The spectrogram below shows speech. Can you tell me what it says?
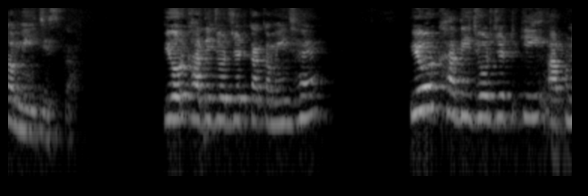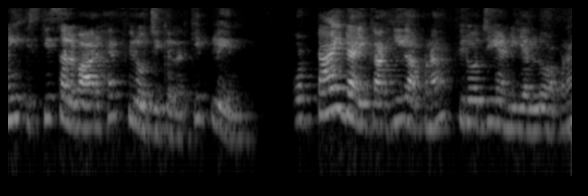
कमीज इसका। प्योर खादी जॉर्जेट का कमीज है प्योर खादी जॉर्जेट की अपनी इसकी सलवार है फिरोजी कलर की प्लेन और टाई डाई का ही अपना फिरोजी एंड येलो अपना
